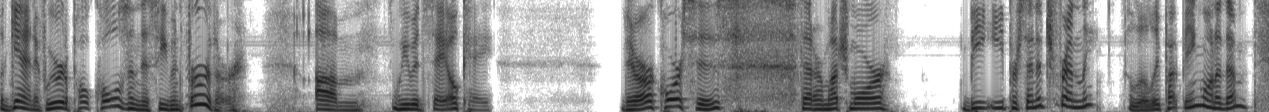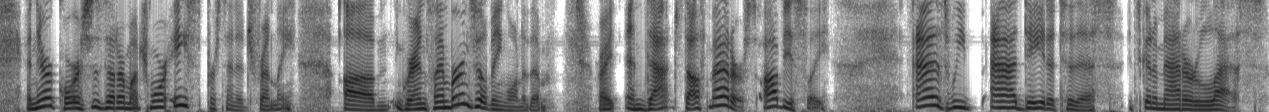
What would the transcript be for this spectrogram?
again, if we were to poke holes in this even further, um, we would say, okay, there are courses that are much more BE percentage friendly, Lilliput being one of them. And there are courses that are much more ACE percentage friendly, um, Grand Slam Burnsville being one of them, right? And that stuff matters, obviously. As we add data to this, it's going to matter less.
